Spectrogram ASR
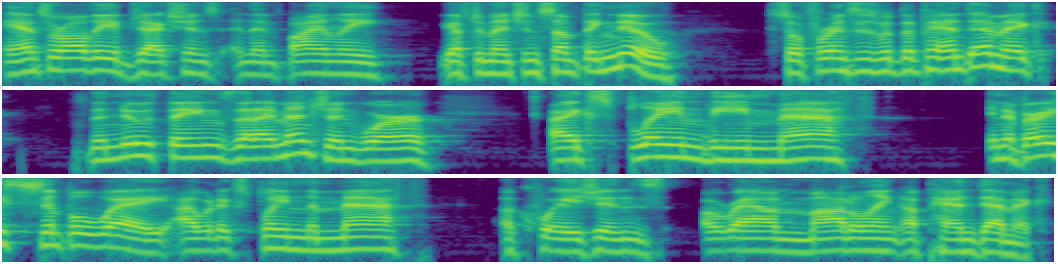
answer all the objections, and then finally you have to mention something new. So, for instance, with the pandemic, the new things that I mentioned were I explained the math in a very simple way. I would explain the math equations around modeling a pandemic.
